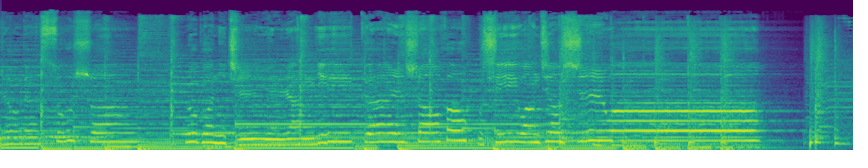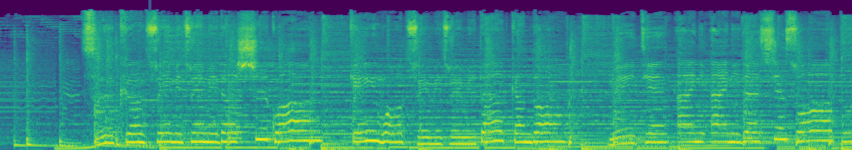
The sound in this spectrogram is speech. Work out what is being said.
柔的诉说。如果你只愿让一个人守候，我希望就是我。此刻最美最美的时光，给我最美最美的感动。每天爱你爱你的线索不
